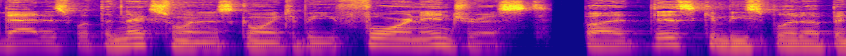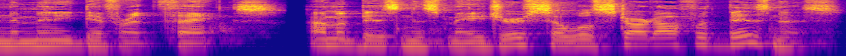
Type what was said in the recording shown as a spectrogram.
that is what the next one is going to be foreign interest. But this can be split up into many different things. I'm a business major, so we'll start off with business.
